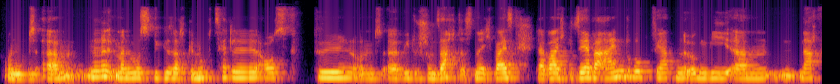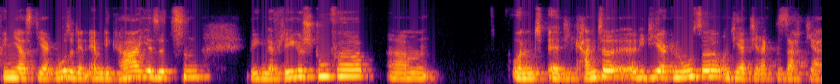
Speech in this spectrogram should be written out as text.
Und ähm, ne, man muss, wie gesagt, genug Zettel ausfüllen und äh, wie du schon sagtest, ne, ich weiß, da war ich sehr beeindruckt. Wir hatten irgendwie ähm, nach Finjas Diagnose den MDK hier sitzen, wegen der Pflegestufe. Ähm, und äh, die kannte äh, die Diagnose und die hat direkt gesagt, ja,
